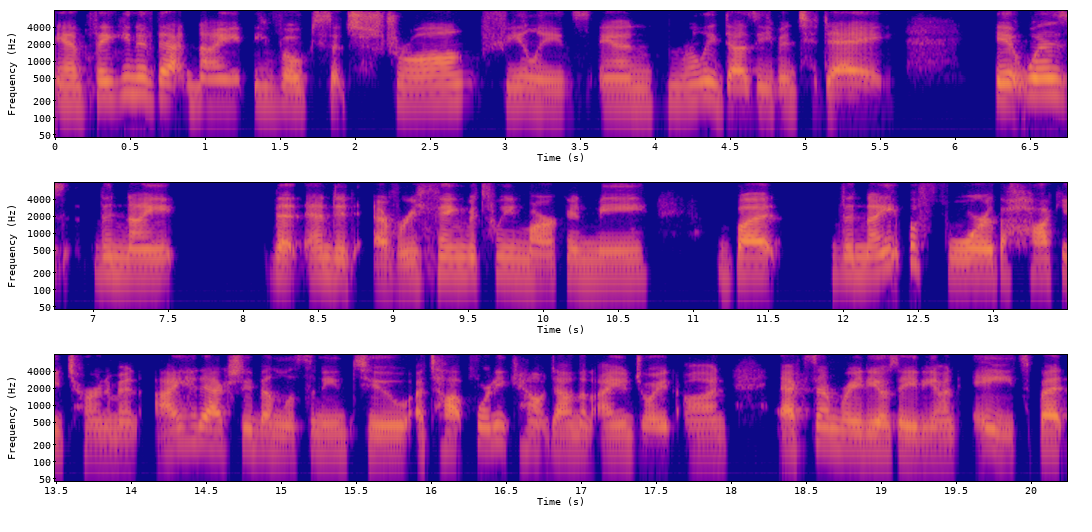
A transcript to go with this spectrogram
And thinking of that night evoked such strong feelings and really does even today. It was the night that ended everything between Mark and me, but the night before the hockey tournament, I had actually been listening to a top 40 countdown that I enjoyed on XM Radio's 80 on 8. But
